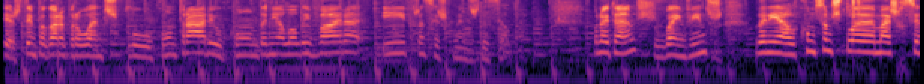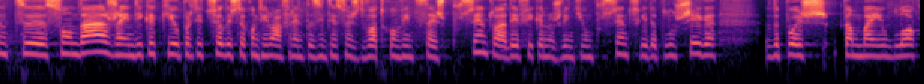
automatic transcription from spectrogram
Este tempo agora para o antes pelo contrário, com Daniel Oliveira e Francisco Mendes da Silva. Boa noite a ambos, bem-vindos. Daniel, começamos pela mais recente sondagem, indica que o Partido Socialista continua à frente das intenções de voto com 26%, a AD fica nos 21%, seguida pelo Chega, depois também o Bloco.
